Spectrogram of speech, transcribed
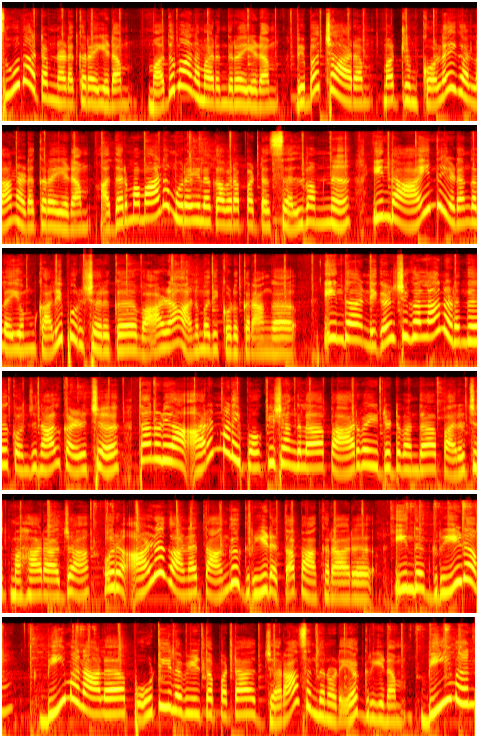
சூதாட்டம் நடக்கிற இடம் மதுபானம் அருந்துற இடம் விபச்சாரம் மற்றும் கொலைகள்லாம் நடக்கிற இடம் அதர்மமான முறையில கவரப்பட்ட செல்வம்னு இந்த ஐந்து இடங்களையும் கலிபுருஷருக்கு வாழ அனுமதி கொடுக்கறாங்க. இந்த நிகழ்ச்சிகள்லாம் நடந்து கொஞ்ச நாள் கழிச்சு தன்னுடைய அரண்மனை பொக்கிஷங்களை பார்வையிட்டுட்டு வந்த பரிச்சித் மகாராஜா ஒரு அழகான தங்க கிரீடத்தை பார்க்கறாரு. இந்த கிரீடம் பீமனால போட்டியில வீழ்த்தப்பட்ட ஜராசந்தனுடைய கிரீடம். பீமன்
